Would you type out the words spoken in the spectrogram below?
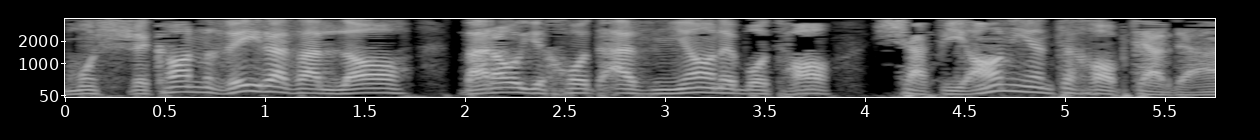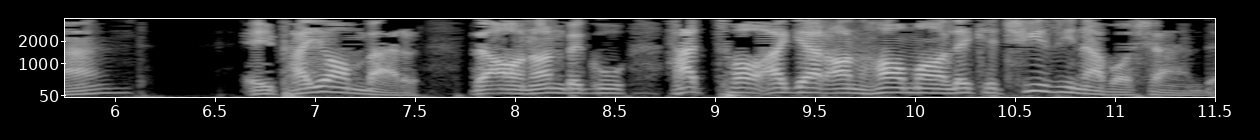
مشرکان غیر از الله برای خود از میان بتها شفیعانی انتخاب کرده اند؟ ای پیامبر به آنان بگو حتی اگر آنها مالک چیزی نباشند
